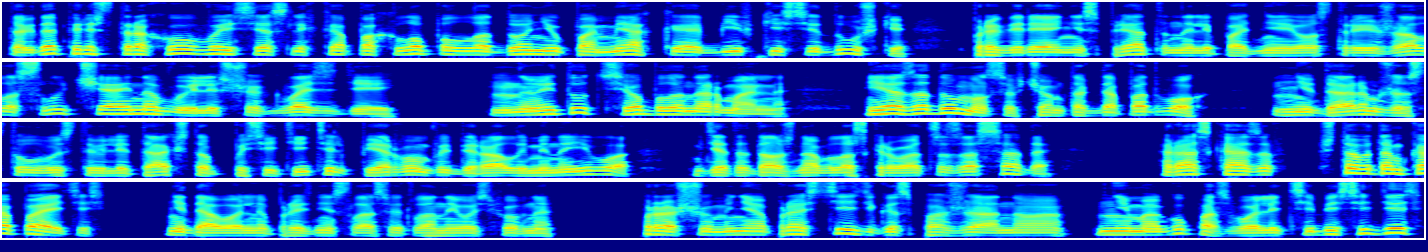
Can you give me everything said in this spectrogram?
Тогда, перестраховываясь, я слегка похлопал ладонью по мягкой обивке сидушки, проверяя, не спрятаны ли под ней острые жало случайно вылезших гвоздей. Но и тут все было нормально. Я задумался, в чем тогда подвох. Недаром же стул выставили так, чтобы посетитель первым выбирал именно его. Где-то должна была скрываться засада. «Рассказов, что вы там копаетесь?» — недовольно произнесла Светлана Иосифовна. «Прошу меня простить, госпожа, но не могу позволить себе сидеть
